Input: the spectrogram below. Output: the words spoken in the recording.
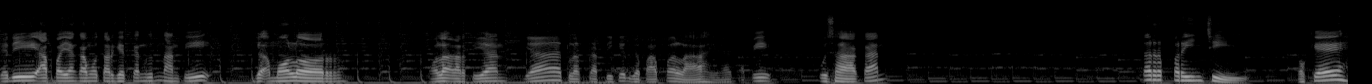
Jadi apa yang kamu targetkan itu nanti gak molor. Molor artian ya telat-telat dikit gak apa-apa lah ya. Tapi usahakan terperinci. Oke.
